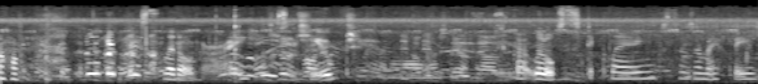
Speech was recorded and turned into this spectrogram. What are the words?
Oh, look at this little guy. He's cute. He's got little stick legs. Those are my favorite.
